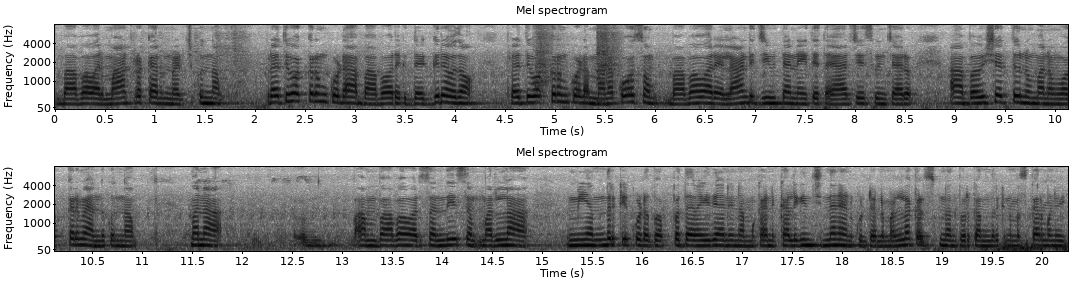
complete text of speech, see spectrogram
బాబావారి మాట ప్రకారం నడుచుకుందాం. ప్రతి ఒక్కరం కూడా బాబావారికి దగ్గర అవుదాం. ప్రతి ఒక్కరం కూడా మన కోసం బాబావారు ఎలాంటి జీవితాన్ని అయితే తయారు చేసి ఉంచారో ఆ భవిష్యత్తును మనం ఒక్కరమే అందుకుందాం. మన బాబావారి సందేశం మరలా మీ అందరికీ కూడా గొప్ప ధైర్యాన్ని నమ్మకాన్ని కలిగించిందని అనుకుంటాను. మళ్ళీ కలుసుకున్నంత వరకు అందరికీ నమస్కారం అనేది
